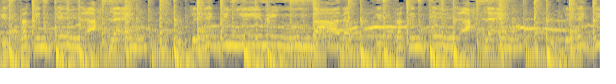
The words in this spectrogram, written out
كيفك أنت الأحلى انت وكل الدنيا من بعدك؟ كيفك أنت الأحلى انت وكل الدنيا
